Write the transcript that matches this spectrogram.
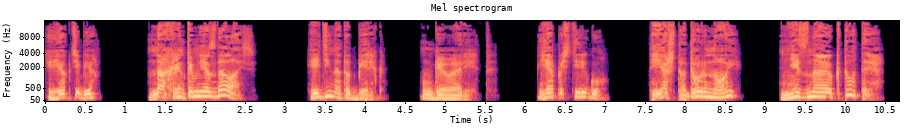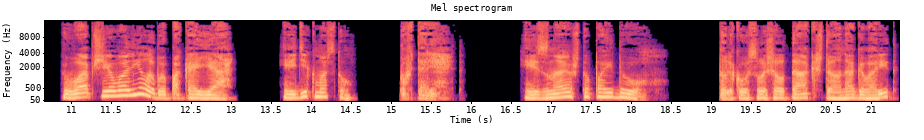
Я к тебе». «Нахрен ты мне сдалась?» «Иди на тот берег», — говорит. «Я постерегу». «Я что, дурной? Не знаю, кто ты. Вообще валила бы, пока я...» «Иди к мосту», — повторяет. «И знаю, что пойду». Только услышал так, что она говорит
